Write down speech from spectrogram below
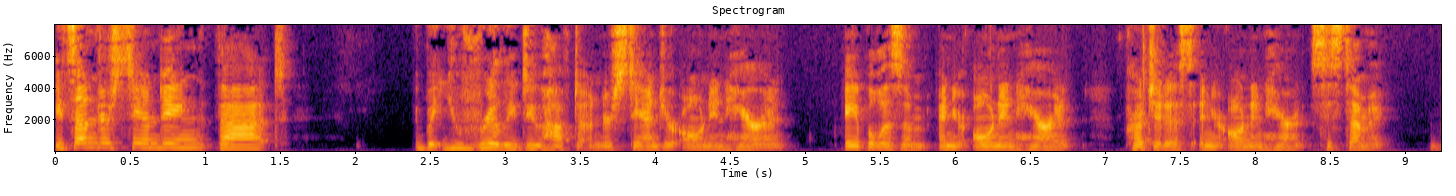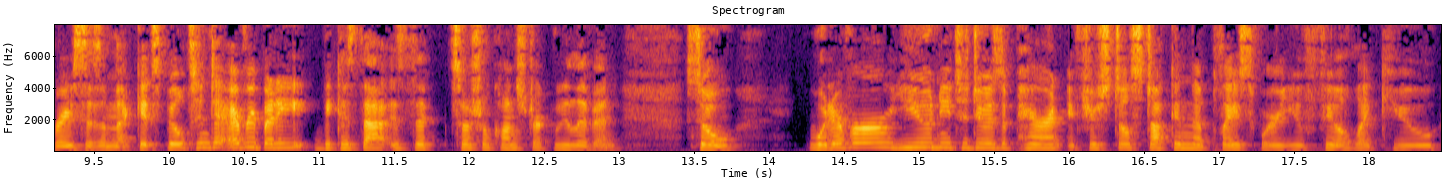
It's understanding that but you really do have to understand your own inherent ableism and your own inherent prejudice and your own inherent systemic racism that gets built into everybody because that is the social construct we live in. So whatever you need to do as a parent, if you're still stuck in the place where you feel like you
